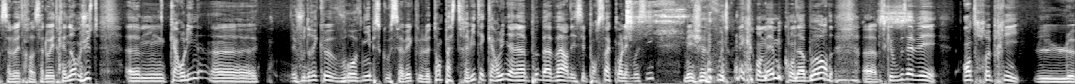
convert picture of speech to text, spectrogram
ça, doit être, ça doit être énorme. Juste, Caroline, je voudrais que vous reveniez parce que vous savez que le temps passe très vite et Caroline elle est un peu bavarde et c'est pour ça qu'on l'aime aussi. Mais je voudrais quand même qu'on aborde parce que vous avez entrepris le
